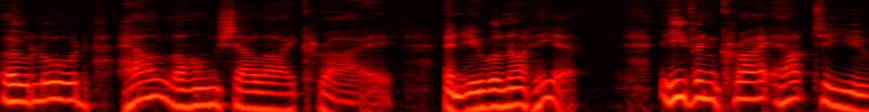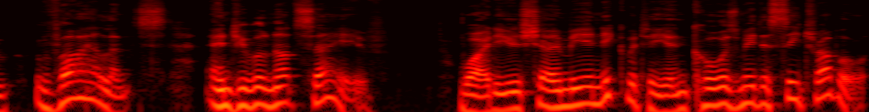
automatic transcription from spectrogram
O Lord, how long shall I cry, and you will not hear? Even cry out to you violence, and you will not save. Why do you show me iniquity and cause me to see trouble?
